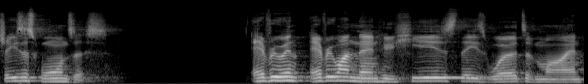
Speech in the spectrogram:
Jesus warns us. Everyone, everyone then who hears these words of mine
